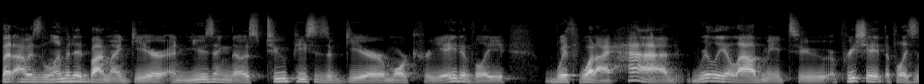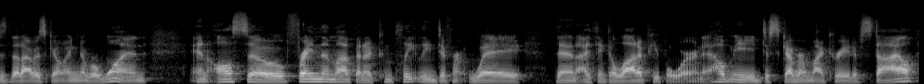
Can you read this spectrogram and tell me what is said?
but I was limited by my gear and using those two pieces of gear more creatively with what I had really allowed me to appreciate the places that I was going, number one, and also frame them up in a completely different way than I think a lot of people were. And it helped me discover my creative style,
